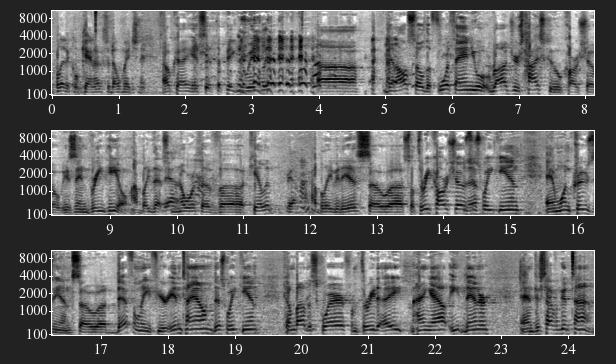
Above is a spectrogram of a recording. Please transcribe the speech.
political candidate, so don't mention it. Okay, it's at the Piggly Wiggly. Uh, Then also, the fourth annual Rogers High School Car Show is in Green Hill. I believe that's Yeah. north of uh, Killen. Yeah. I believe it is. So, uh, so three car shows this weekend and one cruise in. So uh, definitely, if you're in town this weekend, come by the square from three to eight, hang out, eat dinner, and just have a good time.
